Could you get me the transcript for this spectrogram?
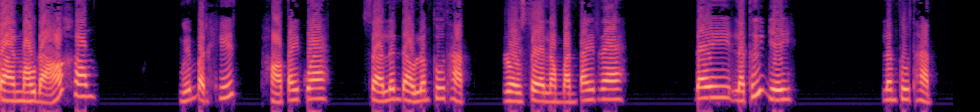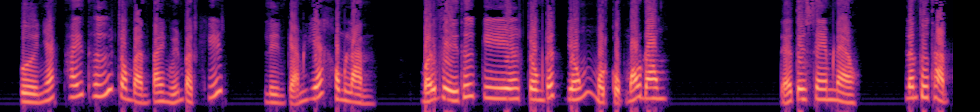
Toàn màu đỏ không? Nguyễn bạch khiết thò tay qua, sờ lên đầu lâm thu thạch, rồi xòe lòng bàn tay ra. Đây là thứ gì? Lâm thu thạch vừa nhắc thấy thứ trong bàn tay nguyễn bạch khiết, liền cảm giác không lành, bởi vì thứ kia trông rất giống một cục máu đông. Để tôi xem nào. Lâm thu thạch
